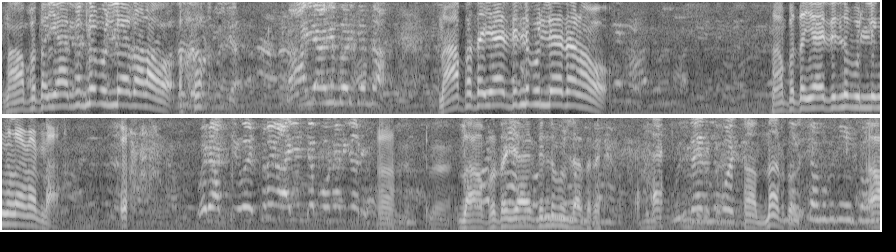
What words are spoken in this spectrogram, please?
നാപ്പത്തയ്യായിരത്തിന്റെ പുല്ല് ഏതാണാവോ? പേടിക്കണ്ട നാപ്പത്തയ്യായിരത്തിന്റെ പുല്ല് ഏതാണാവോ നാപ്പത്തയ്യായിരത്തിന്റെ പുല്ല് നിങ്ങളവിടെ ഉണ്ടാ ഒരു അട്ടി എത്ര കായന്റെ പോണെനിക്കറിയാം ആ. നാപ്പത്തയ്യായിരത്തിന്റെ പുല്ലാത്രേ ആ എന്നാ എടുത്തോളി. ആ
